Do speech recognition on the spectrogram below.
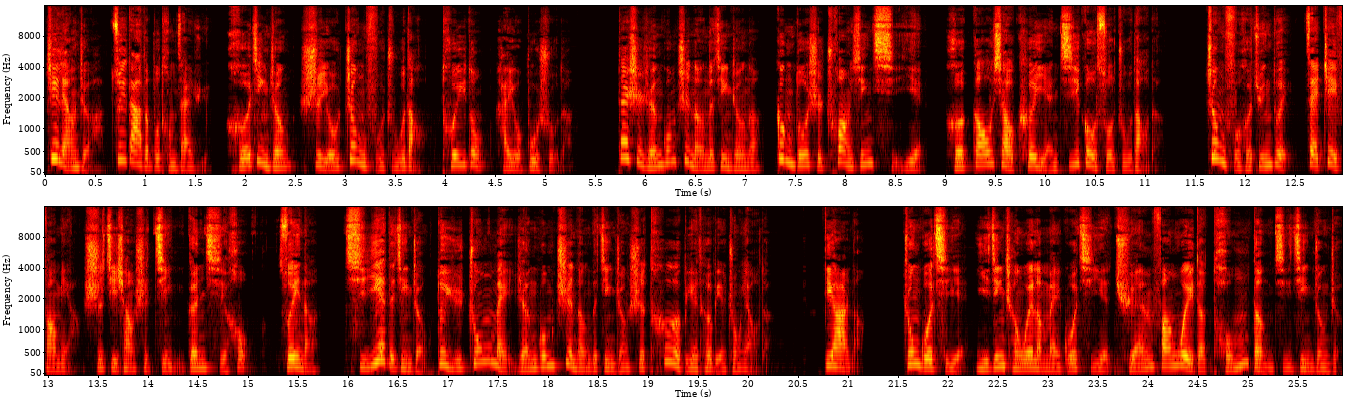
这两者啊最大的不同在于，核竞争是由政府主导、推动还有部署的。但是人工智能的竞争呢，更多是创新企业和高校科研机构所主导的。政府和军队在这方面啊，实际上是紧跟其后。所以呢，企业的竞争对于中美人工智能的竞争是特别特别重要的。第二呢，中国企业已经成为了美国企业全方位的同等级竞争者。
